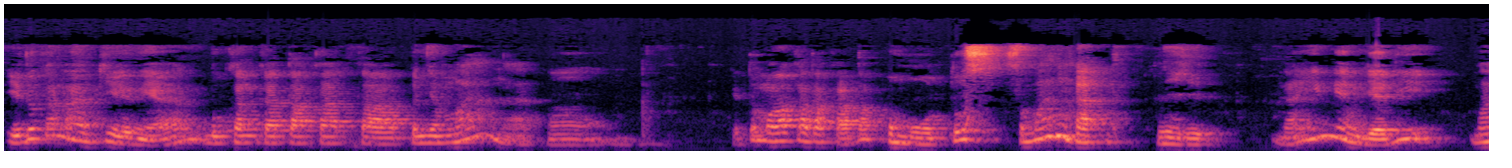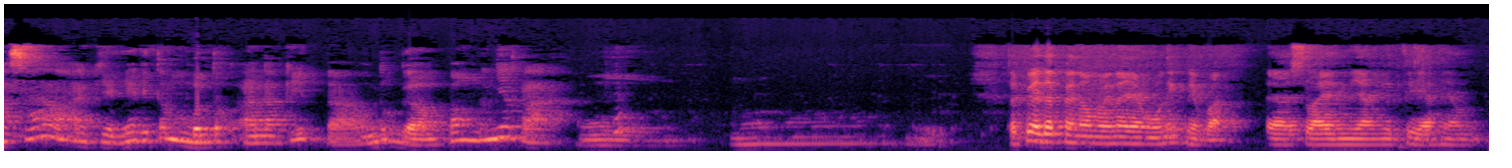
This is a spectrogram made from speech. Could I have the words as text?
itu kan akhirnya bukan kata-kata penyemangat, Hmm. itu malah kata-kata pemutus semangat. Iya. Nah ini yang jadi masalah akhirnya kita membentuk anak kita untuk gampang menyerah. Hmm. Tapi ada fenomena yang unik nih Pak. Eh, selain yang itu ya, yang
